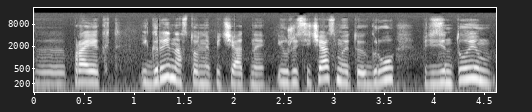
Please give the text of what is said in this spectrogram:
э, проект игры настольно-печатной, и уже сейчас мы эту игру презентуем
